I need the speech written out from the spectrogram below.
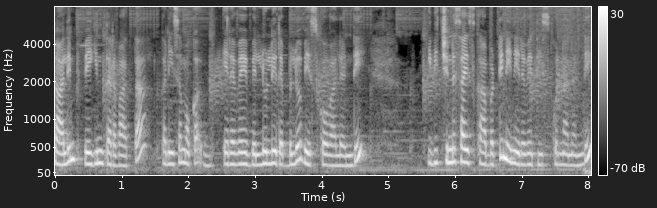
తాలింపు వేగిన తర్వాత కనీసం ఒక ఇరవై వెల్లుల్లి రెబ్బలు వేసుకోవాలండి. ఇవి చిన్న సైజు కాబట్టి నేను ఇరవై తీసుకున్నానండి.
